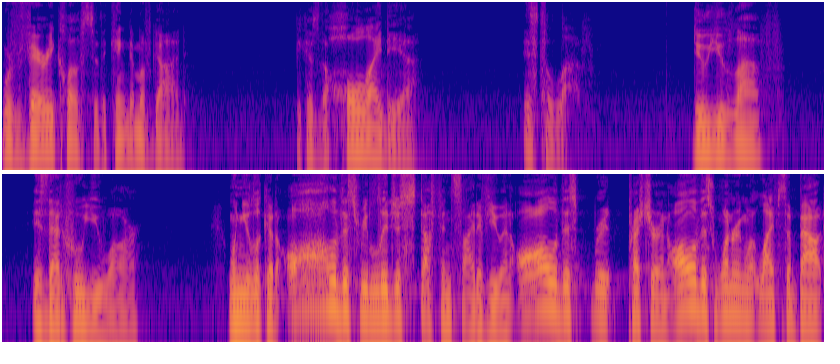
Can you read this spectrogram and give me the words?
we're very close to the kingdom of God because the whole idea is to love. Do you love? Is that who you are? When you look at all of this religious stuff inside of you and all of this pressure and all of this wondering what life's about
